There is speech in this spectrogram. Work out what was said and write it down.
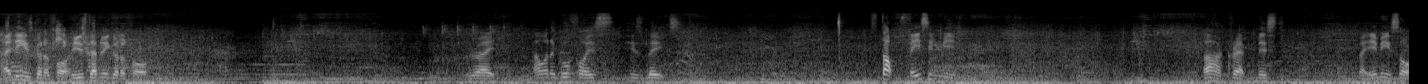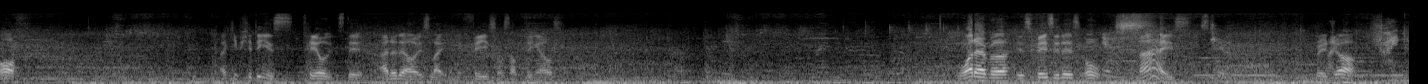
I think he's gonna fall. He's definitely gonna fall. Right. I wanna go for his his legs. Stop facing me. Ah crap, missed. My aiming is so off. I keep hitting his tail instead. Either that or his like face or something else. Whatever, his face it is. Oh, Yes. nice. Great job. Finally.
